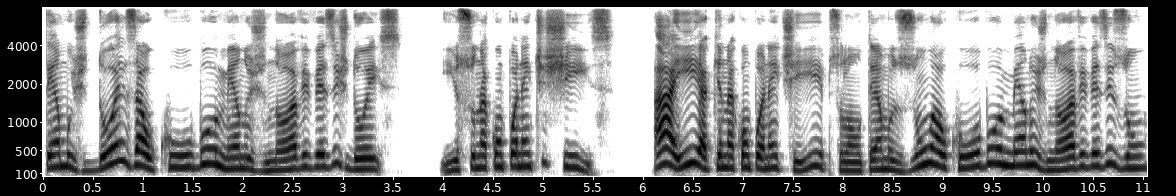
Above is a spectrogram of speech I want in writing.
temos 2 ao cubo menos 9 vezes 2, isso na componente x. Aí, aqui na componente y, temos 1 ao cubo menos 9 vezes 1.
